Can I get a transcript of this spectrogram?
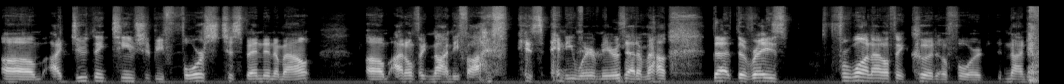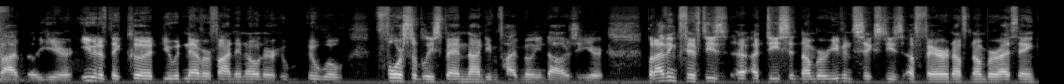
Um, I do think teams should be forced to spend an amount. Um, I don't think 95 is anywhere near that amount that the Rays for one, I don't think could afford 95 a year. Even if they could, you would never find an owner who, who will forcibly spend 95 million dollars a year. But I think 50 is a, decent number. Even 60 is a fair enough number. I think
